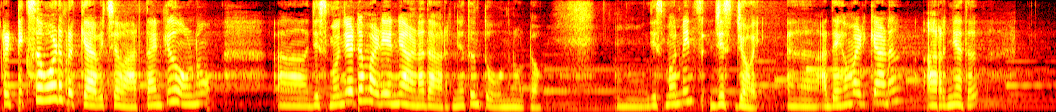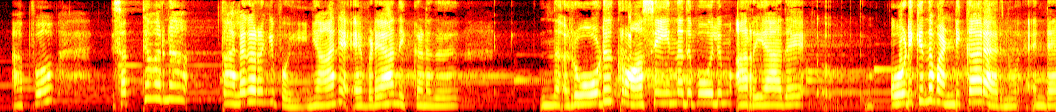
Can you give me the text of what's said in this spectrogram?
ക്രിട്ടിക്സ് അവാർഡ് പ്രഖ്യാപിച്ച വാർത്ത എനിക്ക് തോന്നുന്നു ജിസ്മോൻ ചേട്ടൻ വഴി തന്നെയാണ് അത് അറിഞ്ഞതെന്ന് തോന്നുന്നു കേട്ടോ. ജിസ്മോൻ മീൻസ് ജിസ് ജോയ് അദ്ദേഹം വഴിക്കാണ് അറിഞ്ഞത്. അപ്പോൾ സത്യം പറഞ്ഞാൽ തല കറങ്ങിപ്പോയി ഞാൻ എവിടെയാ നിൽക്കണത് റോഡ് ക്രോസ് ചെയ്യുന്നത് പോലും അറിയാതെ ഓടിക്കുന്ന വണ്ടിക്കാരായിരുന്നു എന്റെ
